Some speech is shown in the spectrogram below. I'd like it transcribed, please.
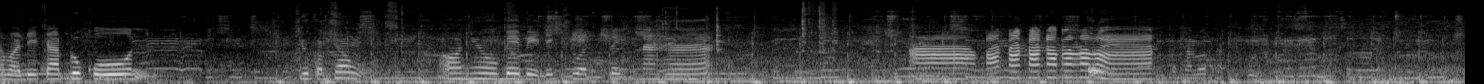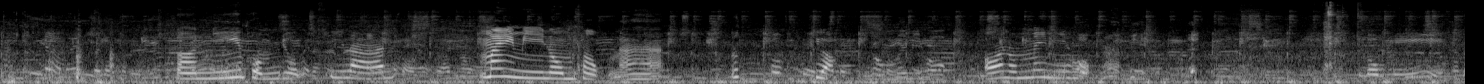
สวัสดีครับทุกคน อยู่กับช่อง All New Baby เด็กตัวตึงนะฮะ อ่าตอนตอนตอนตอนตอนตอนตอนนี้ผมอยู่ที่ร้าน ไม่มีนมหกนะฮะเกือบนมไม่มีหกอ๋อนมไม่มีหกนะ นมมีทำไม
